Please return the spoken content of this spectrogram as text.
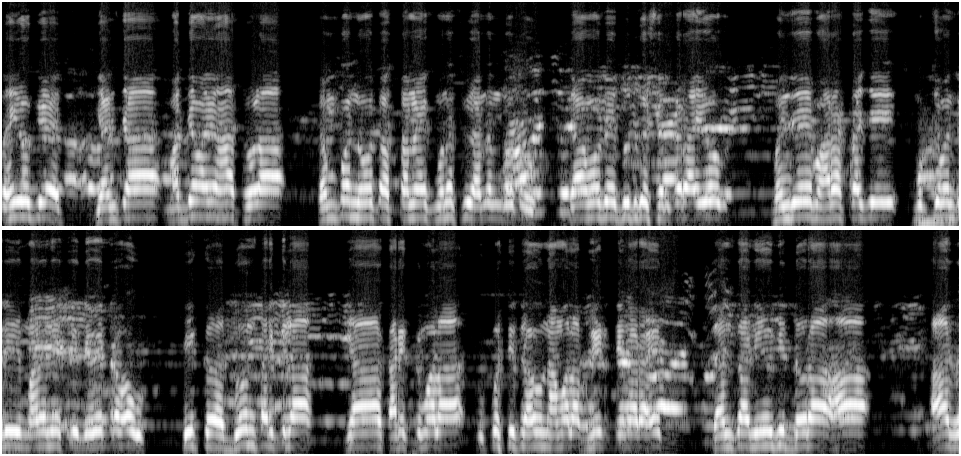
सहयोगी आहेत यांच्या माध्यमाने हा सोहळा संपन्न होत असताना एक मनस्वी आनंद होतो. त्यामध्ये दुर्ग शर्कर आयोग म्हणजे महाराष्ट्राचे मुख्यमंत्री माननीय श्री देवेंद्र भाऊ एक दोन तारखेला या कार्यक्रमाला उपस्थित राहून आम्हाला भेट देणार आहेत. त्यांचा नियोजित दौरा हा आज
